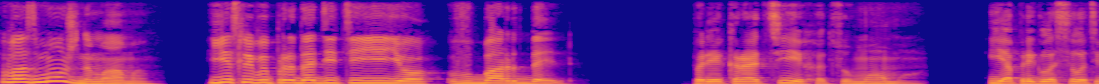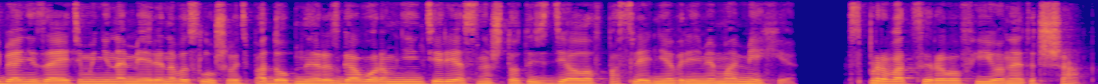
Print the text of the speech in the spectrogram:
«Возможно, мама, если вы продадите ее в бордель». «Прекрати, Хацумомо. Я пригласила тебя не за этим и не намерена выслушивать подобные разговоры. Мне интересно, что ты сделала в последнее время Мамехе, спровоцировав ее на этот шаг».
